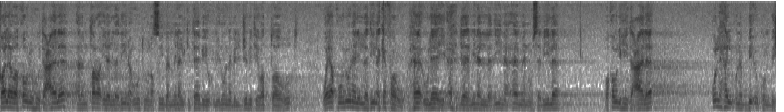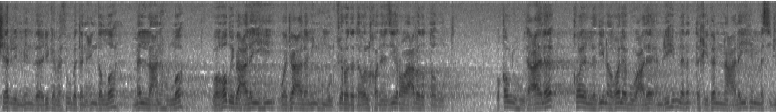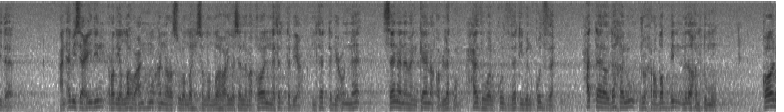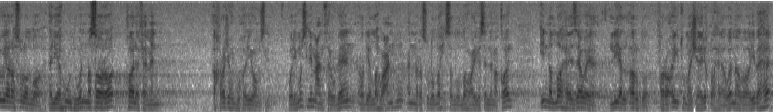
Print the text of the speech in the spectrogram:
قال وقوله تعالى ألم تر إلى الذين أوتوا نصيبا من الكتاب يؤمنون بالجبت والطاغوت ويقولون للذين كفروا هؤلاء أهدى من الذين آمنوا سبيلا؟ وقوله تعالى قل هل أنبئكم بشر من ذلك مثوبة عند الله؟ من لعنه الله وغضب عليه وجعل منهم القردة والخنازير وعبد الطاغوت. وقوله تعالى قال الذين غلبوا على أمرهم لنتخذن عليهم مسجدا. عن أبي سعيد رضي الله عنه أن رسول الله صلى الله عليه وسلم قال لتتبع لتتبعن سنن من كان قبلكم حذو القذة بالقذة حتى لو دخلوا جحر ضب لدخلتموه. قالوا يا رسول الله اليهود والنصارى؟ قال فمن؟ أخرجه البخاري ومسلم. ولمسلم عن ثوبان رضي الله عنه أن رسول الله صلى الله عليه وسلم قال إن الله زوى لي الأرض فرأيت مشارقها ومغاربها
